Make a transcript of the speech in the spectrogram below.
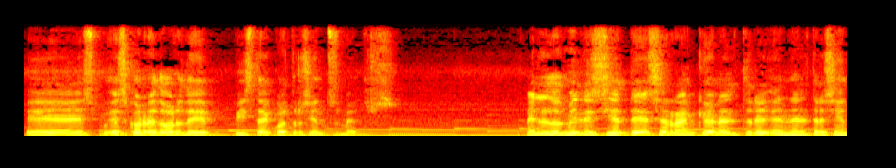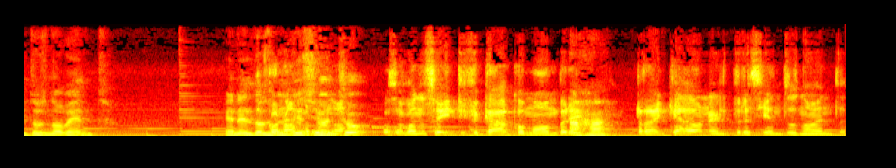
es, corredor de pista de 400 metros. En el 2017 se ranqueó en el, en el 390. En el 2018... O sea, cuando se identificaba como hombre, Ajá. rankeado en el 390.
